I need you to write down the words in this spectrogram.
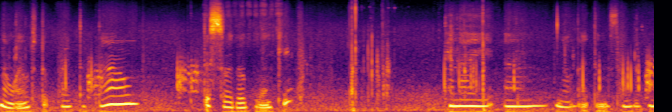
no, I want to write that down. This is a little wonky. Can I, um, no, I don't think we can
